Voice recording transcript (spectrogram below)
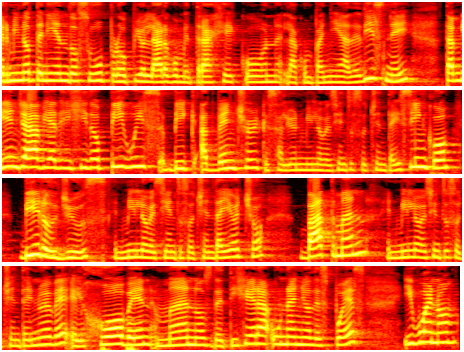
Terminó teniendo su propio largometraje con la compañía de Disney. También ya había dirigido Pee-wee's Big Adventure, que salió en 1985, Beetlejuice en 1988, Batman en 1989, El joven Manos de Tijera un año después. Y bueno,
